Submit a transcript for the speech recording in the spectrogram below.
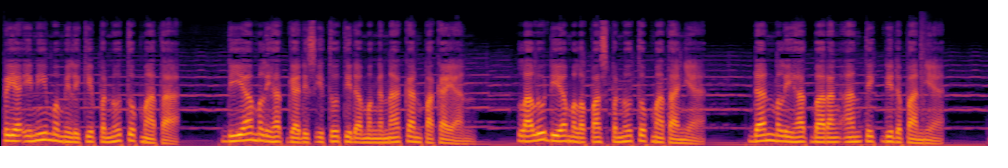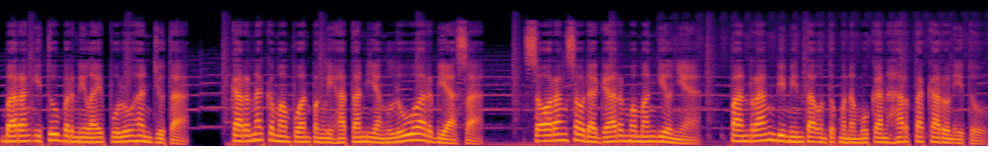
Pria ini memiliki penutup mata. Dia melihat gadis itu tidak mengenakan pakaian. Lalu dia melepas penutup matanya. Dan melihat barang antik di depannya. Barang itu bernilai puluhan juta. Karena kemampuan penglihatan yang luar biasa. Seorang saudagar memanggilnya. Panrang diminta untuk menemukan harta karun itu.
